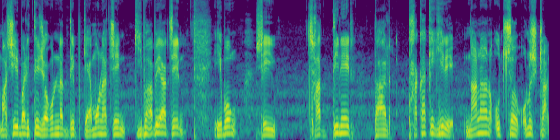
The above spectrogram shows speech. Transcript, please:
মাসির বাড়িতে জগন্নাথ দেব কেমন আছেন, কীভাবে আছেন এবং সেই সাত দিনের তার থাকাকে ঘিরে নানান উৎসব অনুষ্ঠান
